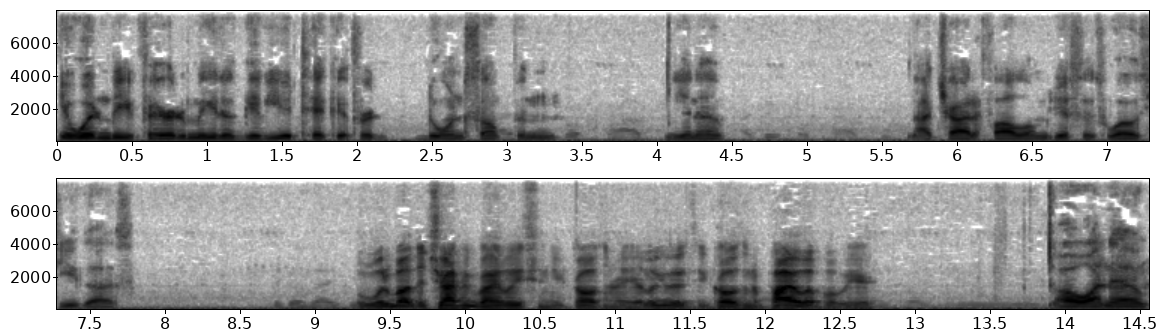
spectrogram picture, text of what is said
It wouldn't be fair to me to give you a ticket for doing something. You know. I try to follow them just as well as you guys. But what about the traffic violation you're causing right here? Look at this. You're causing a pileup over here. Oh, I know.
